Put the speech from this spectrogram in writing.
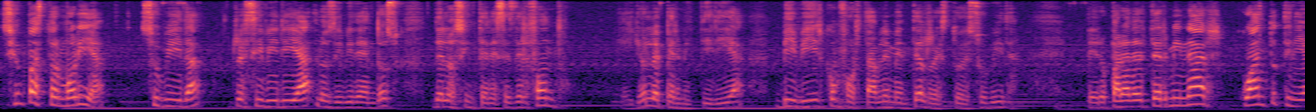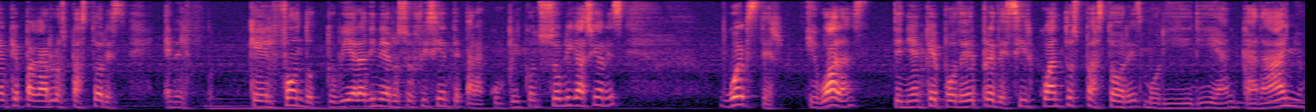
Si un pastor moría, su vida recibiría los dividendos de los intereses del fondo. Ello le permitiría vivir confortablemente el resto de su vida. Pero para determinar cuánto tenían que pagar los pastores en el que el fondo tuviera dinero suficiente para cumplir con sus obligaciones, Webster y Wallace tenían que poder predecir cuántos pastores morirían cada año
